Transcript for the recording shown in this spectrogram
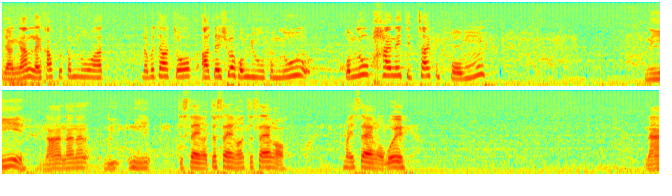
อย่างนั้นแหละครับคุณตำรวจ แล้วพระเจ้าโจ๊กเอาใจช่วยผมอยู่ผมรู้ ผมรู้ภายในจิตใจของผม นี่นะนะนะนี่จะแซงเหรอจะแซงเหรอจะแซงเหรอไม่แซงหรอกเว้ยน่า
